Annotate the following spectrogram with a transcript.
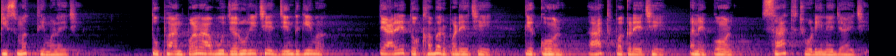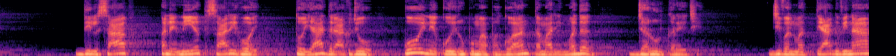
કિસ્મતથી મળે છે. તુફાન પણ આવવું જરૂરી છે જિંદગીમાં. ત્યારે તો ખબર પડે છે કે કોણ હાથ પકડે છે અને કોણ સાથ છોડીને જાય છે. દિલ સાફ અને નિયત સારી હોય, તો યાદ રાખજો, કોઈને કોઈ રૂપમાં ભગવાન તમારી મદદ જરૂર કરે છે. જીવનમાં ત્યાગ વિના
